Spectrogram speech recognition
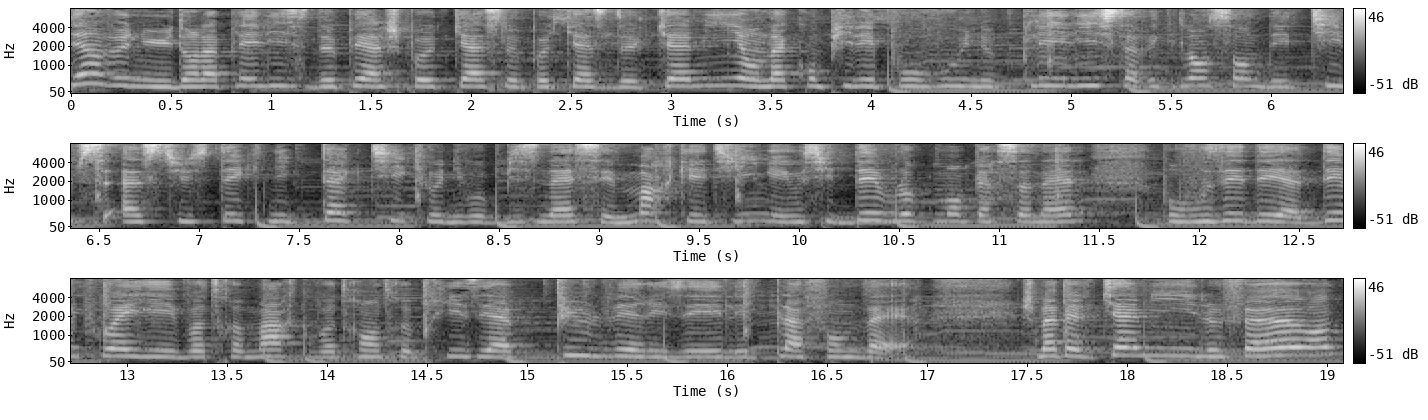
Bienvenue dans la playlist de PH Podcast, le podcast de Camille. On a compilé pour vous une playlist avec l'ensemble des tips, astuces, techniques, tactiques au niveau business et marketing et aussi développement personnel pour vous aider à déployer votre marque, votre entreprise et à pulvériser les plafonds de verre. Je m'appelle Camille Lefebvre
